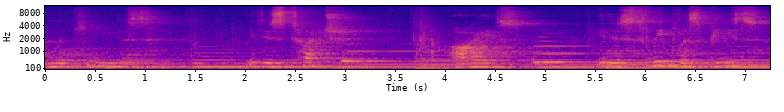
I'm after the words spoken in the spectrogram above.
on the keys. It is touch, eyes. It is sleepless peace.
